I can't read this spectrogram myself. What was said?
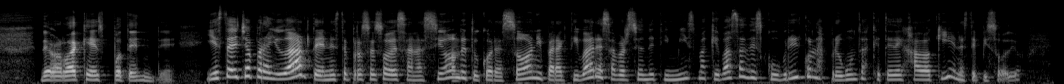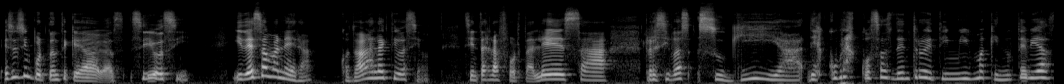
de verdad que es potente. Y está hecha para ayudarte en este proceso de sanación de tu corazón y para activar esa versión de ti misma que vas a descubrir con las preguntas que te he dejado aquí en este episodio. Eso es importante que hagas, sí o sí. Y de esa manera cuando hagas la activación, sientas la fortaleza, recibas su guía, descubras cosas dentro de ti misma que no te habías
